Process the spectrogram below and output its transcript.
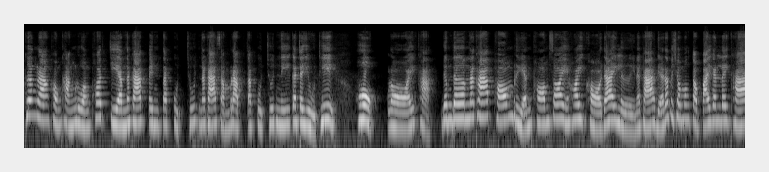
เครื่องรางของขังหลวงพ่อเจียมนะคะ เป็นตะกรุดชุดนะคะสำหรับตะกรุดชุดนี้ก็จะอยู่ที่600ค่ะ เดิมๆนะคะ พร้อมเหรียญพร้อมสร้อยห้อยคอได้เลยนะคะ เดี๋ยวเราไปชมองค์ต่อไปกันเลยค่ะ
